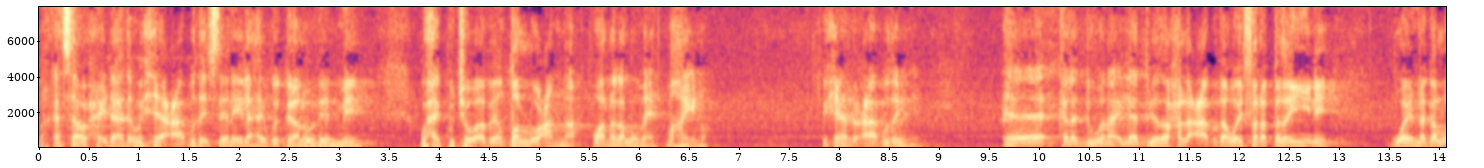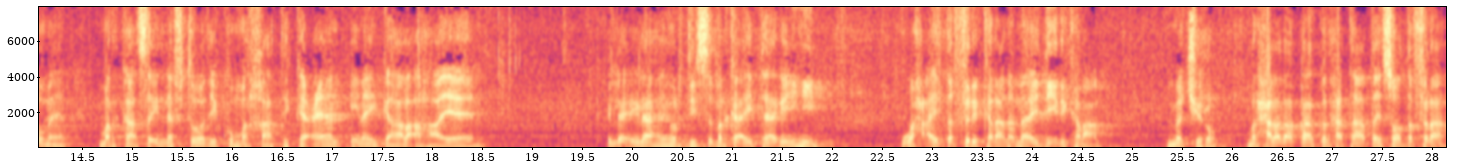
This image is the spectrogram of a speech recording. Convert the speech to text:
markaasaa waxay yidhaahdeen wixii caabudaysa inay ilaahay uga gaalowdeen mee? Waxay ku jawaabeen dalluu canna waa naga lumeen ma hayno. Wixii aanu caabudaynin ee kala duwanaa ilaa adduunyada waxa la caabudaa way fara badan yihiine way naga lumeen. Markaasay naftoodii ku markhaati kaceen inay gaalo ahaayeen ila ilaahay hortiisa marka ay taagan yihiin wax ay dafiri karaan ama ay diidi karaan ma jiro. Marxalada qaarkood xataa hadday soo dafiraan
